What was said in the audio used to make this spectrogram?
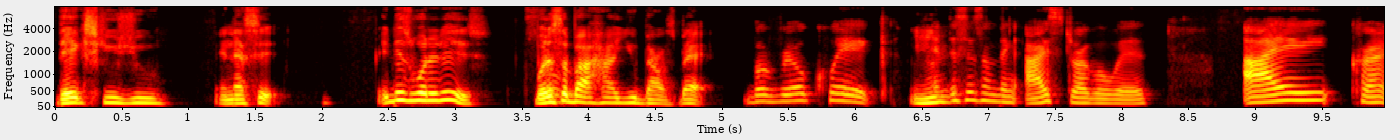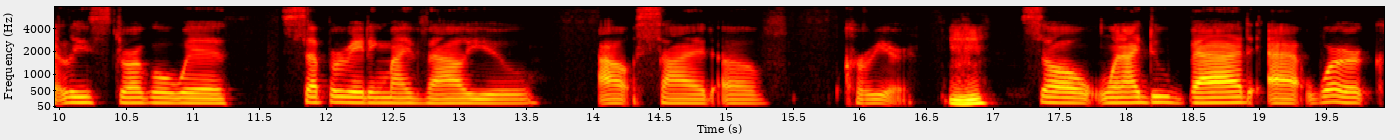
they excuse you, and that's it. It is what it is. But it's about how you bounce back. But real quick, Mhm. and this is something I struggle with. I currently struggle with separating my value outside of career. Mhm. So when I do bad at work,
